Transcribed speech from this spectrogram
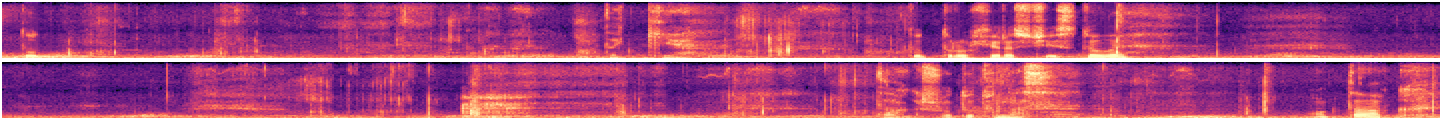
тут таке. Тут трохи розчистили. Так, що тут у нас? Отак.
